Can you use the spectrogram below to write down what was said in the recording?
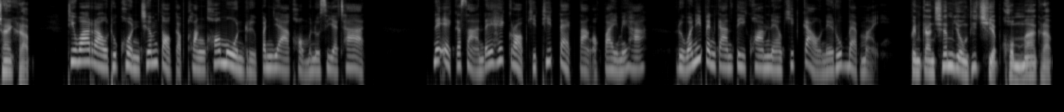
ใช่ครับ ที่ว่าเราทุกคนเชื่อมต่อกับคลังข้อมูลหรือปัญญาของมนุษยชาติ ในเอกสารได้ให้กรอบคิดที่แตกต่างออกไปไหมคะ หรือว่านี่เป็นการตีความแนวคิดเก่าในรูปแบบใหม่ เป็นการเชื่อมโยงที่เฉียบคมมากครับ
